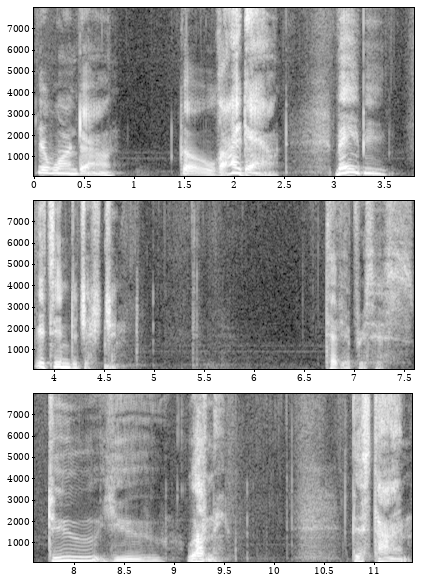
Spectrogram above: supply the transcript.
You're worn down. Go lie down. Maybe it's indigestion. Tevye persists. Do you love me? This time,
